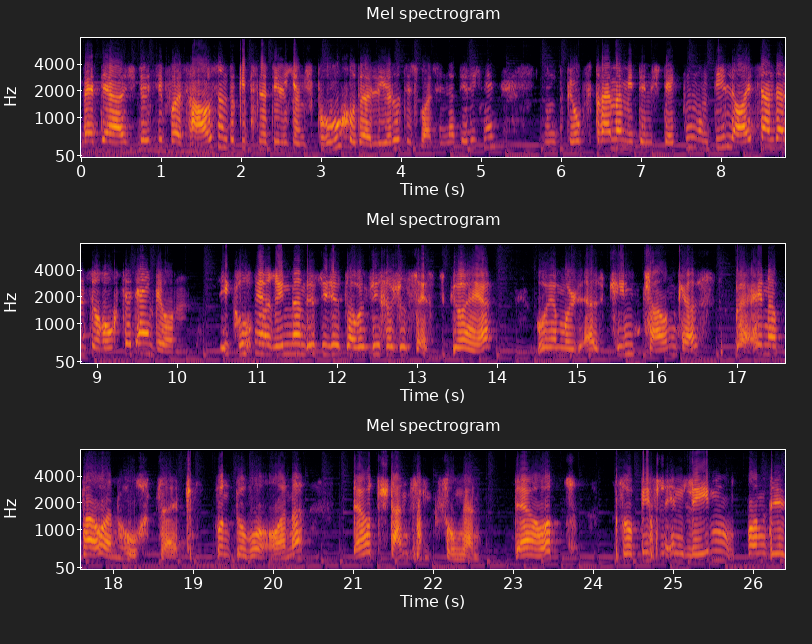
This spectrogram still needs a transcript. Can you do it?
Weil der stellt sich vor das Haus und da gibt es natürlich einen Spruch oder ein Liedl, das weiß ich natürlich nicht und klopft dreimal mit dem Stecken und die Leute sind dann zur Hochzeit eingeladen. Ich kann mich erinnern, das ist jetzt aber sicher schon 60 Jahre her, wo ich mal als Kind Zaungast bei einer Bauernhochzeit. Und da war einer, der hat Stanzel gesungen. Der hat so ein bisschen im Leben von äh,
